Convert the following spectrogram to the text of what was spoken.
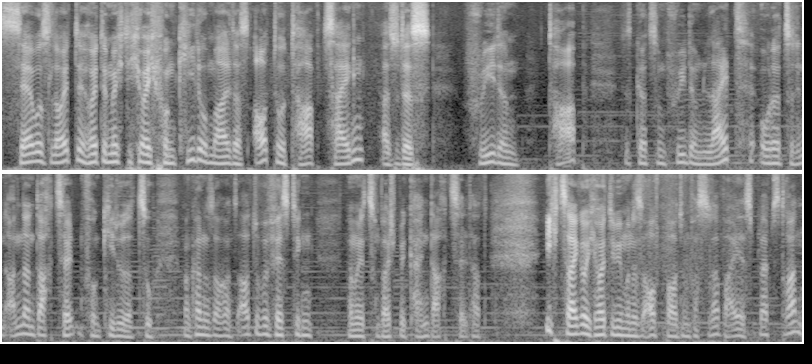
Servus Leute, heute möchte ich euch von Kido mal das Auto-Tarp zeigen, also das Freedom Tarp. Das gehört zum Freedom Light oder zu den anderen Dachzelten von Kido dazu. Man kann es auch ans Auto befestigen, wenn man jetzt zum Beispiel kein Dachzelt hat. Ich zeige euch heute, wie man das aufbaut und was da dabei ist. Bleibt dran!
